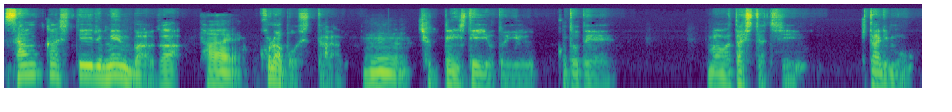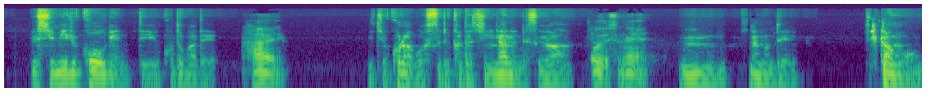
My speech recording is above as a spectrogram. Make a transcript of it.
参加しているメンバーがはい。コラボしたらうん。出展していいよということで、まあ私たち二人も牛ミル高原っていう言葉ではい。一応コラボする形になるんですが、そうですね。うん。なので、しかも、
